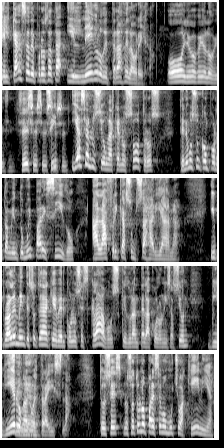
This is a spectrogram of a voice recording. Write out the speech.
el cáncer de próstata y el negro detrás de la oreja. Oh, yo creo que yo lo vi, sí. Sí, sí, sí, sí, Y hace alusión a que nosotros tenemos un comportamiento muy parecido al África subsahariana. Y probablemente eso tenga que ver con los esclavos que durante la colonización vinieron a nuestra isla. Entonces, nosotros nos parecemos mucho a Kenia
